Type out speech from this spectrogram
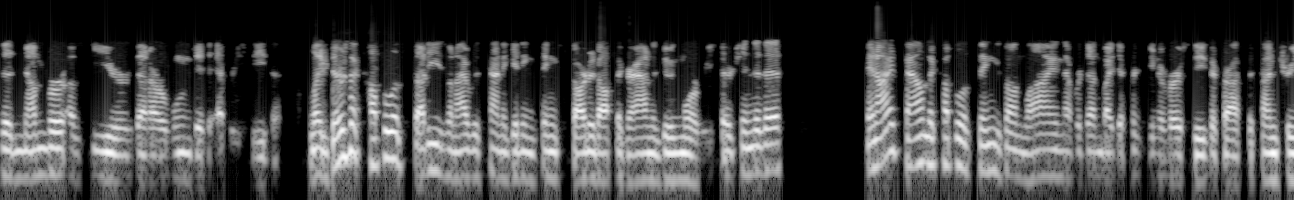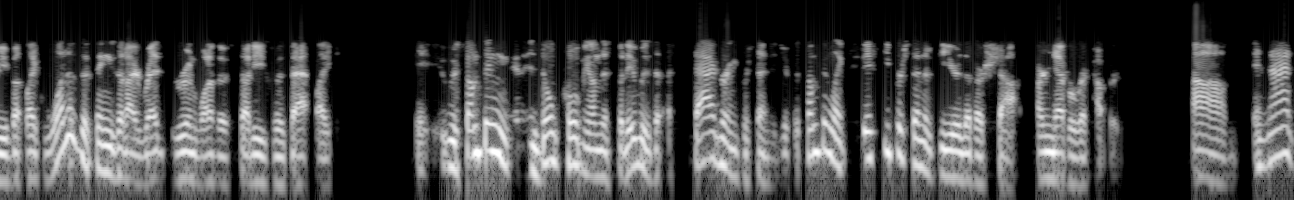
the number of deer that are wounded every season. Like there's a couple of studies when I was kind of getting things started off the ground and doing more research into this. And I found a couple of things online that were done by different universities across the country. But like one of the things that I read through in one of those studies was that like it was something, and don't quote me on this, but it was a staggering percentage. It was something like 50% of deer that are shot are never recovered. Um, and that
